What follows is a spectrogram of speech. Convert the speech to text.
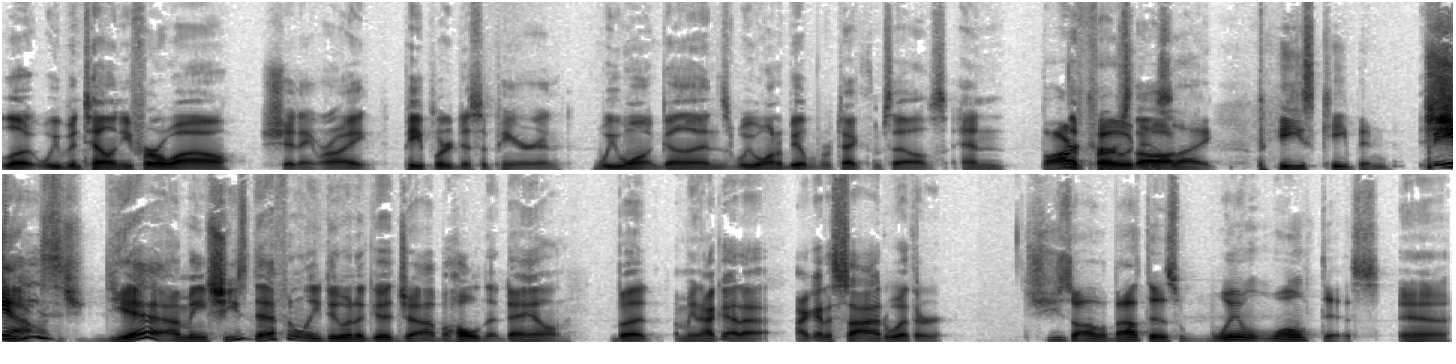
"Look, we've been telling you for a while, shit ain't right. People are disappearing. We want guns. We want to be able to protect themselves. And the first is like peacekeeping. she's yeah. I mean, she's definitely doing a good job of holding it down. But I mean, I gotta I gotta side with her. She's all about this. We don't want this. Yeah.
